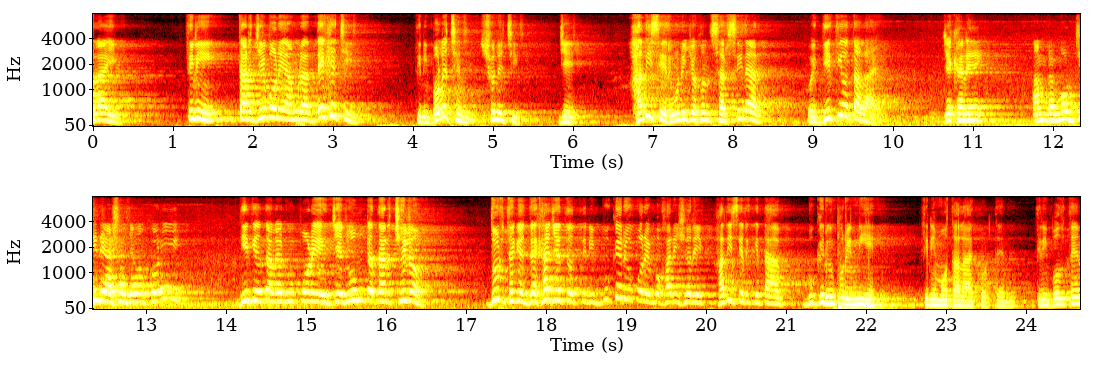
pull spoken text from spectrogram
আলাই তিনি তার জীবনে আমরা দেখেছি, তিনি বলেছেন, শুনেছি যে হাদিসের উনি যখন সারসিনার ওই দ্বিতীয় তালায়, যেখানে আমরা মসজিদে আসা যাওয়া করি, দ্বিতীয় তালার উপরে যে রুমটা তার ছিল, দূর থেকে দেখা যেত তিনি বুকের উপরে বোখারি শরীফ হাদিসের কিতাব বুকের উপরে নিয়ে তিনি মোতালা করতেন। তিনি বলতেন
